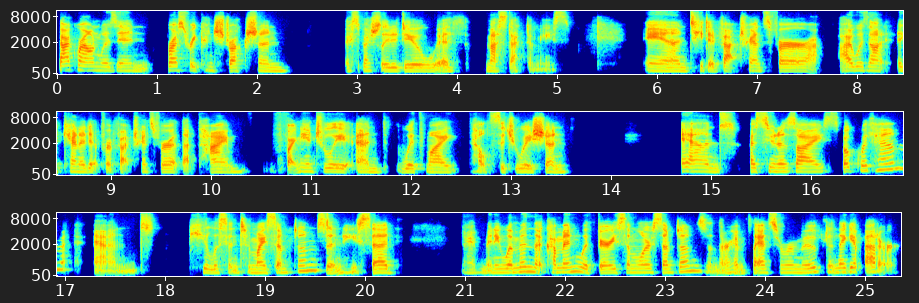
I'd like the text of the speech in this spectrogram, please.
background was in breast reconstruction, especially to do with mastectomies and he did fat transfer. I was not a candidate for fat transfer at that time, financially and with my health situation. And as soon as I spoke with him and he listened to my symptoms and he said, I have many women that come in with very similar symptoms and their implants are removed and they get better.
